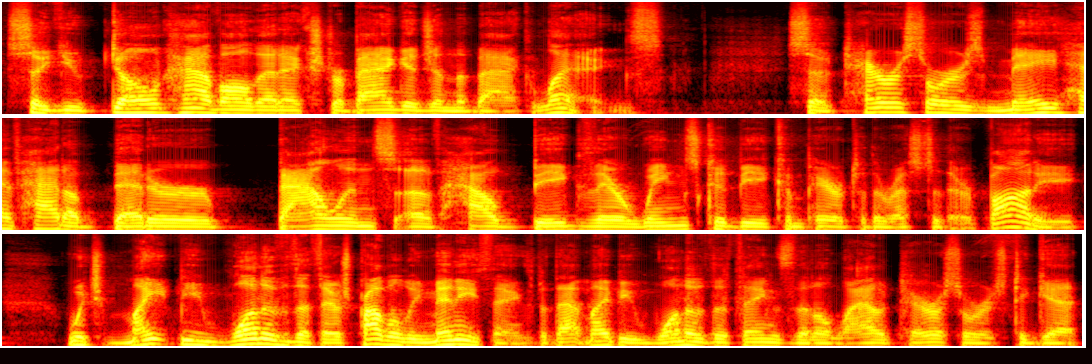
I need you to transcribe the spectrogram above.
So you don't have all that extra baggage in the back legs. So pterosaurs may have had a better balance of how big their wings could be compared to the rest of their body, which might be one of the, there's probably many things, but that might be one of the things that allowed pterosaurs to get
